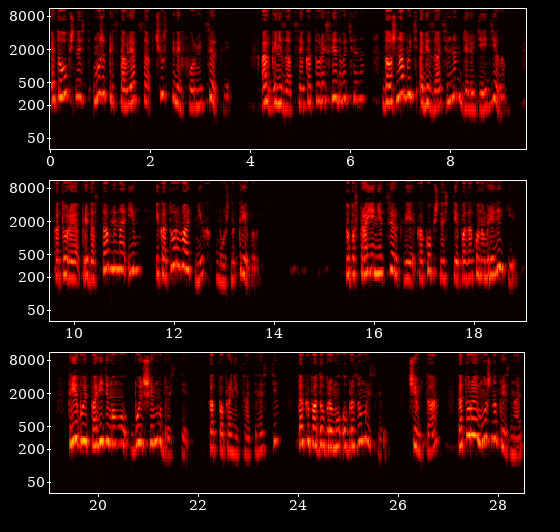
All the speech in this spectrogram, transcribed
эта общность может представляться в чувственной форме церкви, организация которой, следовательно, должна быть обязательным для людей делом, которое предоставлено им и которого от них можно требовать. Но построение церкви как общности по законам религии требует, по-видимому, большей мудрости, как по проницательности, так и по доброму образу мыслей, чем та, которую можно признать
